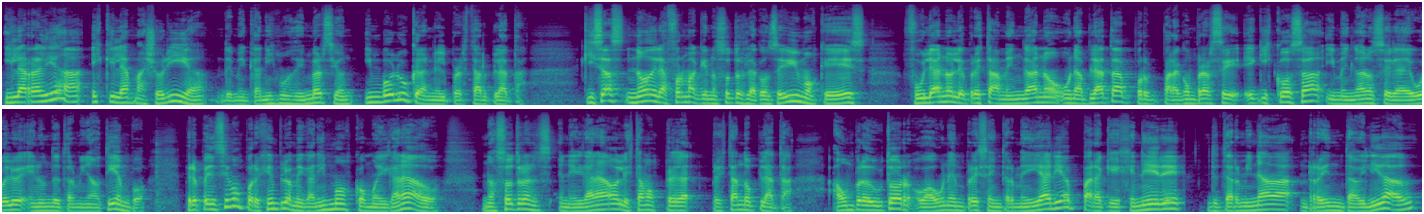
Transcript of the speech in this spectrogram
y la realidad es que la mayoría de mecanismos de inversión involucran el prestar plata. Quizás no de la forma que nosotros la concebimos, que es fulano le presta a Mengano una plata para comprarse X cosa y Mengano se la devuelve en un determinado tiempo. Pero pensemos, por ejemplo, en mecanismos como el ganado. Nosotros en el ganado le estamos prestando plata a un productor o a una empresa intermediaria para que genere determinada rentabilidad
